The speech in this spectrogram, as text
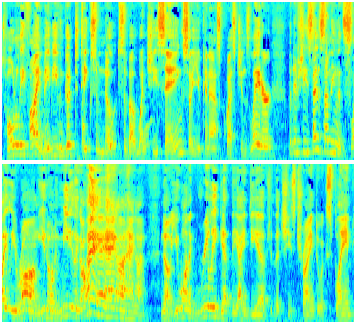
totally fine, maybe even good to take some notes about what she's saying so you can ask questions later. But if she says something that's slightly wrong, you don't immediately go, hey, hey, hang on, hang on. No, you want to really get the idea that she's trying to explain,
